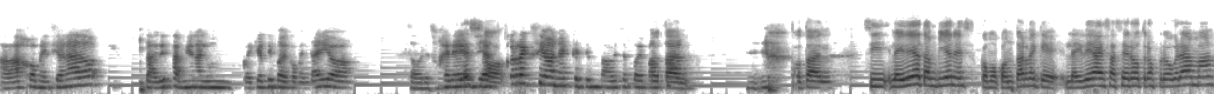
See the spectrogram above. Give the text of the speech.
abajo mencionado. Tal vez también algún cualquier tipo de comentario sobre sugerencias, Eso. correcciones que a veces puede pasar. Total. Eh, Total. Sí, la idea también es como contar de que la idea es hacer otros programas.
